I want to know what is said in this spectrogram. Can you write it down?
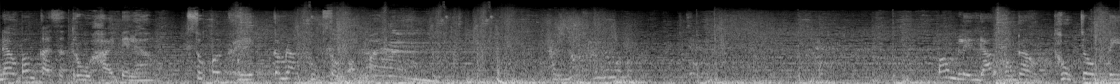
แนวป้องกันศัตรูหายไปแล้วซูเปอร์ครีปกำลังถูกส่งออกมาป้อมเลนดักของเราถูกโจมตี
